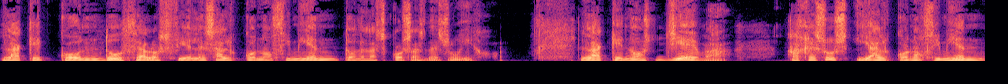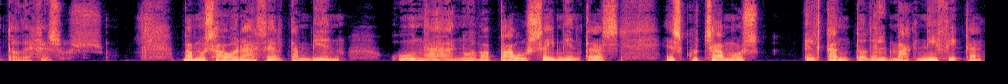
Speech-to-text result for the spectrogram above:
la que conduce a los fieles al conocimiento de las cosas de su Hijo, la que nos lleva a Jesús y al conocimiento de Jesús. Vamos ahora a hacer también una nueva pausa y mientras escuchamos el canto del Magnificat,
